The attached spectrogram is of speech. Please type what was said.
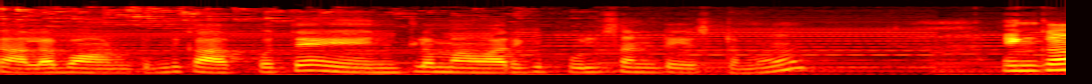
చాలా బాగుంటుంది. కాకపోతే ఇంట్లో మా వారికి పులుసు అంటే ఇష్టము. ఇంకా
